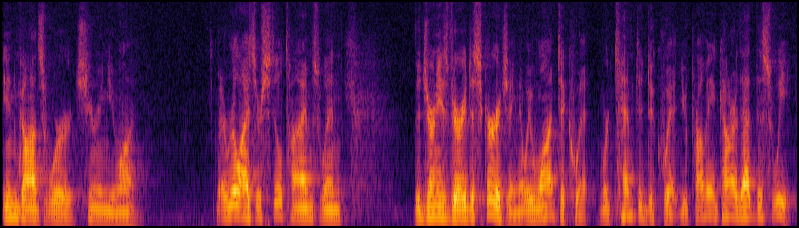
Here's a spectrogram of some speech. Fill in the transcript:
in God's Word, cheering you on. But I realize there's still times when the journey is very discouraging, that we want to quit. We're tempted to quit. You probably encountered that this week.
